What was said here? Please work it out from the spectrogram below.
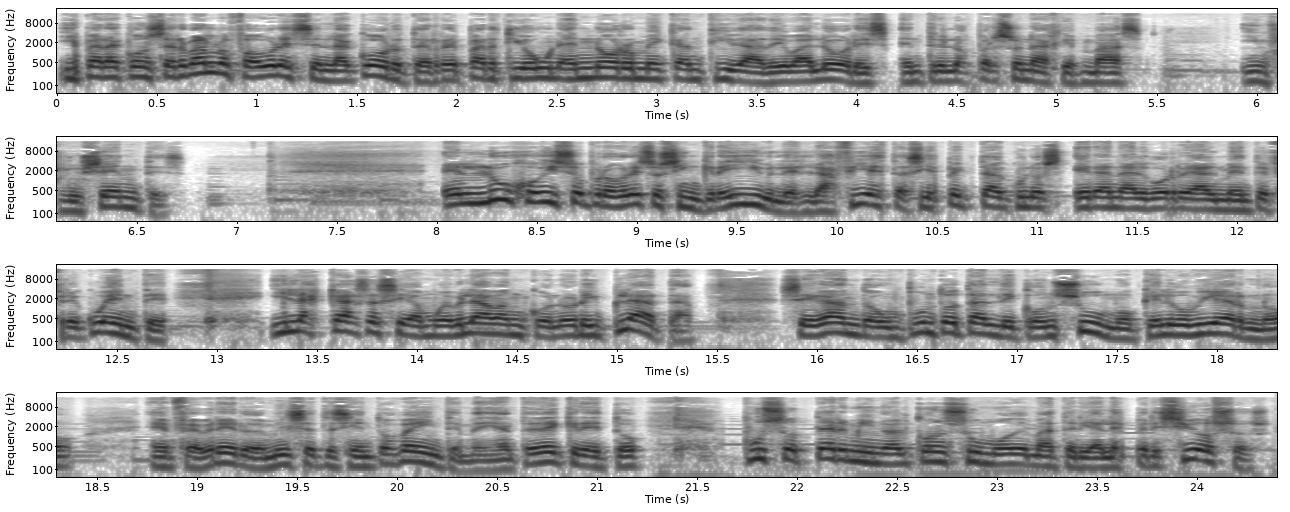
y para conservar los favores en la corte repartió una enorme cantidad de valores entre los personajes más influyentes. El lujo hizo progresos increíbles, las fiestas y espectáculos eran algo realmente frecuente, y las casas se amueblaban con oro y plata, llegando a un punto tal de consumo que el gobierno, en febrero de 1720, mediante decreto, puso término al consumo de materiales preciosos,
